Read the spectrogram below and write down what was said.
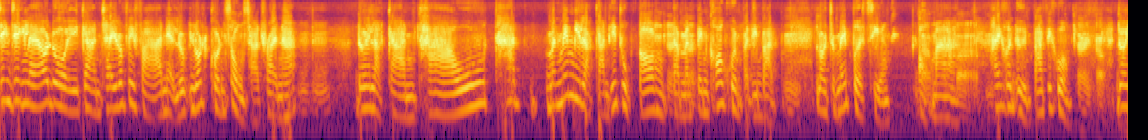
จริง ๆ แล้วโดยการใช้รถไฟฟ้าเนี่ยรถรถขนส่งสาธารณะอือฮึโดยหลักการเขาถ้ามันไม่มีหลักการที่ถูกต้องใช่แต่มันเป็นข้อควรปฏิบัติอืมเราจะไม่เปิดเสียงออกมาครับให้คนอื่นป้าพี่กวงใช่ครับโดย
